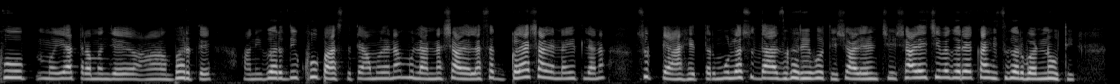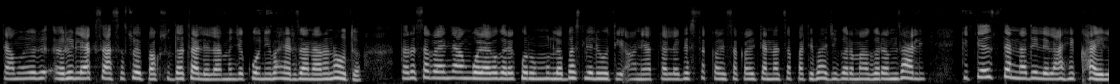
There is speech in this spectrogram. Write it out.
खूप यात्रा म्हणजे भरते आणि गर्दी खूप असते. त्यामुळे ना मुलांना शाळेला सगळ्या शाळांना इथल्या ना सुट्ट्या आहेत. तर मुलंसुद्धा आज घरी होती. शाळेंची शाळेची वगैरे काहीच गडबड नव्हती. त्यामुळे रि रिलॅक्स असा स्वयंपाकसुद्धा चाललेला म्हणजे कोणी बाहेर जाणारं नव्हतं. तर सगळ्यांच्या आंघोळ्या वगैरे करून मुलं बसलेली होती आणि आता लगेच सकाळी सकाळी त्यांना चपाती भाजी गरमागरम झाली की तेच त्यांना दिलेलं आहे खायला.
